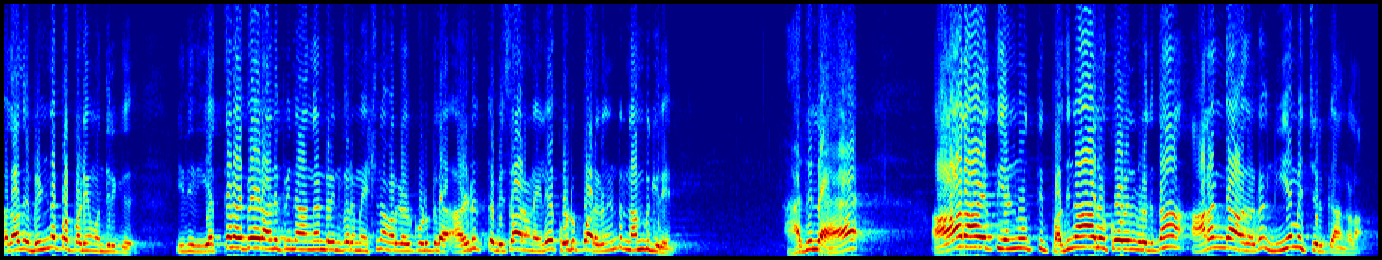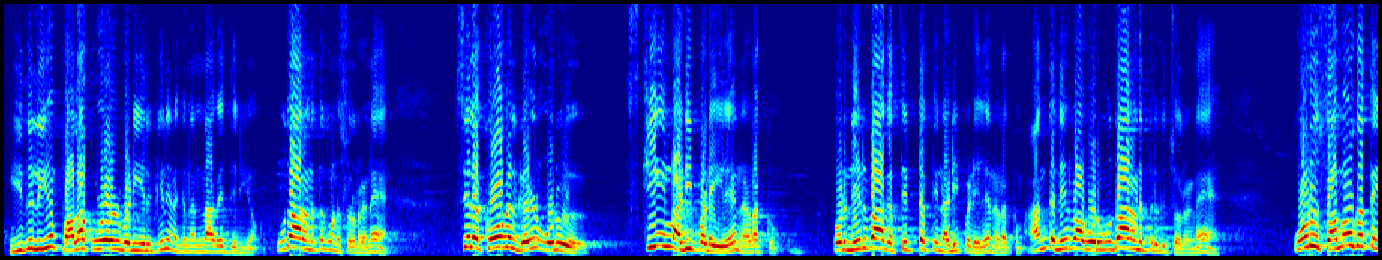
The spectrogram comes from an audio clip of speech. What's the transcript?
அதாவது விண்ணப்ப படிவம் வந்திருக்கு. இது எத்தனை பேர் அனுப்பினாங்கன்ற இன்ஃபர்மேஷன் அவர்கள் கொடுக்கல. அடுத்த விசாரணையிலே கொடுப்பார்கள் என்று நம்புகிறேன். அதுல ஆறாயிரத்தி எண்ணூற்றி பதினாலு கோவில்களுக்கு தான் அரங்காவலர்கள் நியமிச்சிருக்காங்களாம். இதுலேயும் பல குழல்படி இருக்குன்னு எனக்கு நன்னாவே தெரியும். உதாரணத்துக்கு ஒன்று சொல்கிறேனே சில கோவில்கள் ஒரு ஸ்கீம் அடிப்படையிலே நடக்கும். ஒரு நிர்வாக திட்டத்தின் அடிப்படையிலே நடக்கும். அந்த நிர்வாகம் ஒரு உதாரணத்திற்கு சொல்கிறேனே ஒரு சமூகத்தை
